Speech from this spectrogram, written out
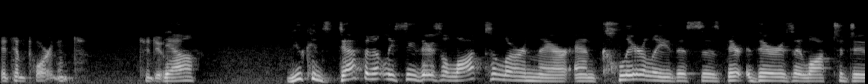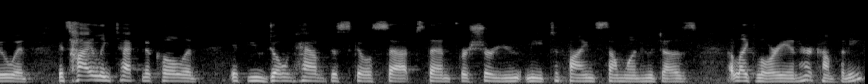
it's important to do yeah. it. You can definitely see there's a lot to learn there and clearly this is there there is a lot to do and it's highly technical and if you don't have the skill sets, then for sure you need to find someone who does, like Lori and her company,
